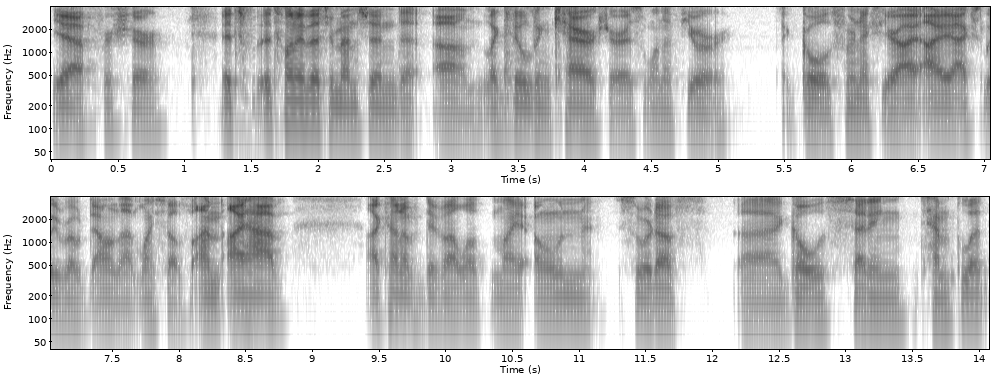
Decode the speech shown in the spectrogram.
Yeah, for sure. It's it's funny that you mentioned um, like building character as one of your like, goals for next year. I, I actually wrote down that myself. I'm I have I kind of developed my own sort of uh, goal setting template.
